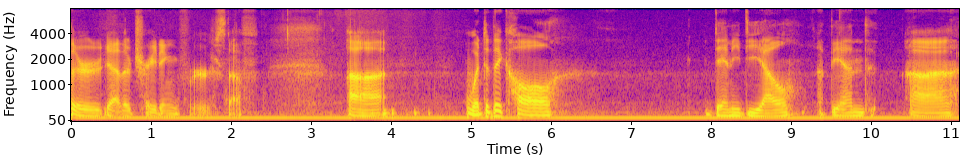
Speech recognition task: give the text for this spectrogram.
they're yeah they're trading for stuff. Uh, what did they call Danny DL at the end? Uh,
